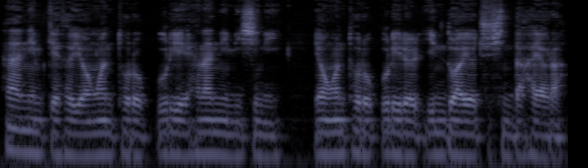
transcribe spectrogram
하나님께서 영원토록 우리의 하나님이시니 영원토록 우리를 인도하여 주신다 하여라.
